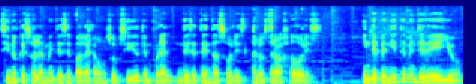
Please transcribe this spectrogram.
sino que solamente se pagará un subsidio temporal de 70 soles a los trabajadores. Independientemente de ello,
